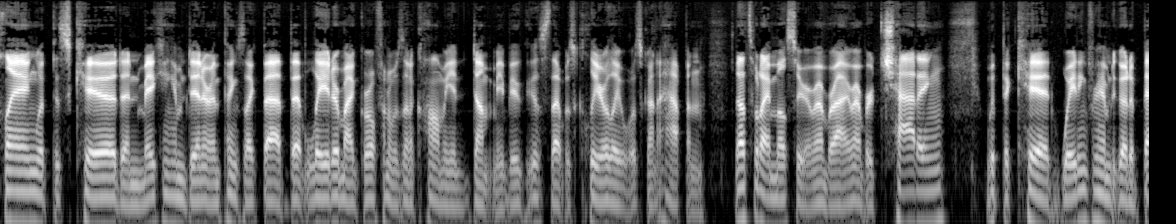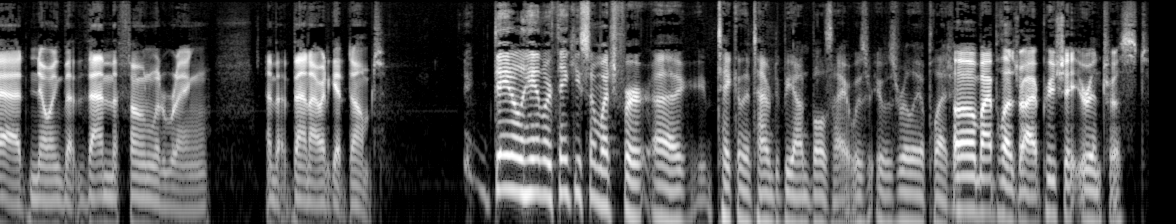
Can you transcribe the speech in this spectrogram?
playing with this kid and making him dinner and things like that that later my girlfriend was going to call me and dump me because that was clearly what was going to happen that's what i mostly remember i remember chatting with the kid waiting for him to go to bed knowing that then the phone would ring and that then i would get dumped Daniel Handler, thank you so much for uh, taking the time to be on Bullseye. It was it was really a pleasure. oh my pleasure i appreciate your interest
